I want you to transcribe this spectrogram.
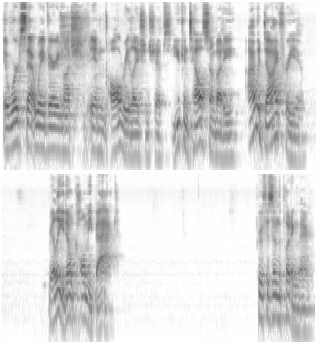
It works that way very much in all relationships. You can tell somebody, I would die for you. Really? You don't call me back. Proof is in the pudding there.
